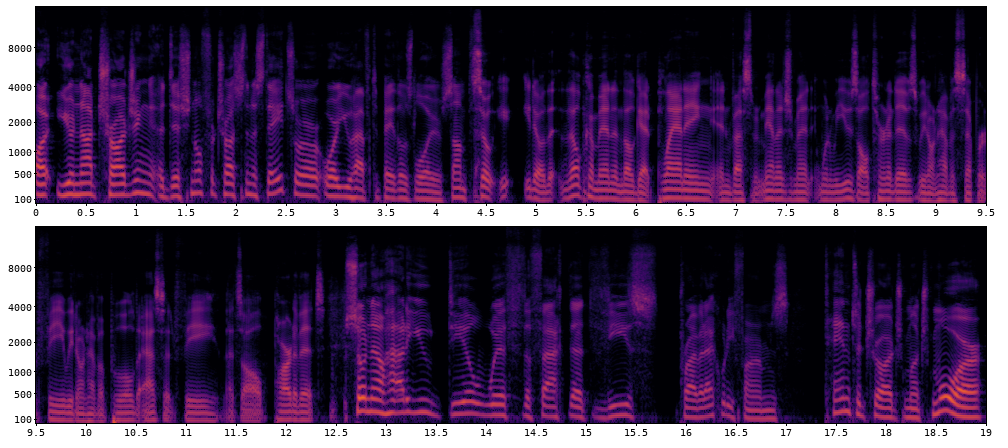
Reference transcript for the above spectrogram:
are, you're not charging additional for trust and estates, or or you have to pay those lawyers something. So you know they'll come in and they'll get planning, investment management. When we use alternatives, we don't have a separate fee. We don't have a pooled asset fee. That's all part of it. So now, how do you deal with the fact that these private equity firms tend to charge much more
